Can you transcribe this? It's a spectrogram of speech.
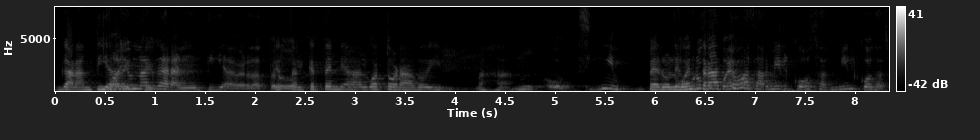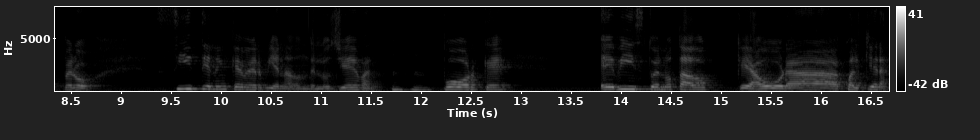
garantía no hay de una que, garantía, ¿verdad? que Pero tal que tenía algo atorado y... Ajá. Mm, sí, Pero el te buen juro que trato- pueden pasar mil cosas, mil cosas, pero sí tienen que ver bien a dónde los llevan, porque he visto, he notado que ahora cualquiera,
